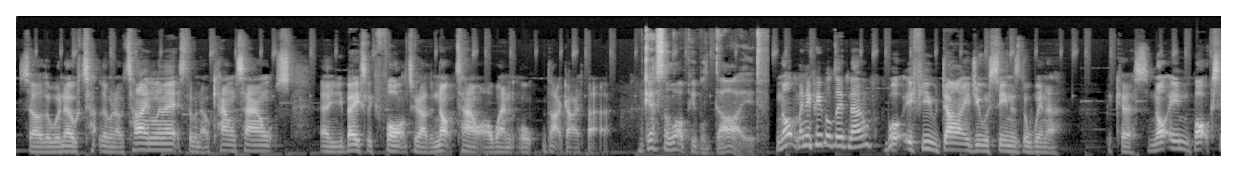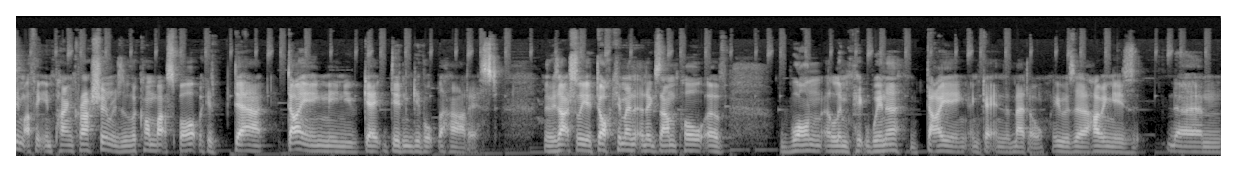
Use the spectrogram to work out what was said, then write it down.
So there were no there were no time limits, there were no countouts. Uh, you basically fought until you either knocked out or went, well, that guy's better. I'm guessing a lot of people died. Not many people did know, but if you died, you were seen as the winner. Because not in boxing, I think in pancration, which is another combat sport, because dying mean you ga- didn't give up the hardest. There is actually a documented example of one Olympic winner dying and getting the medal. He was uh, having his, um,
